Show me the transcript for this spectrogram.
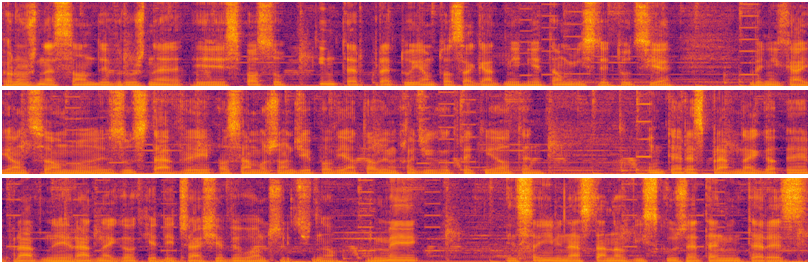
Różne sądy w różny e, sposób interpretują to zagadnienie, tą instytucję wynikającą z ustawy o samorządzie powiatowym. Chodzi konkretnie o ten interes prawnego, e, prawny radnego, kiedy trzeba się wyłączyć. No, my stoimy na stanowisku, że ten interes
